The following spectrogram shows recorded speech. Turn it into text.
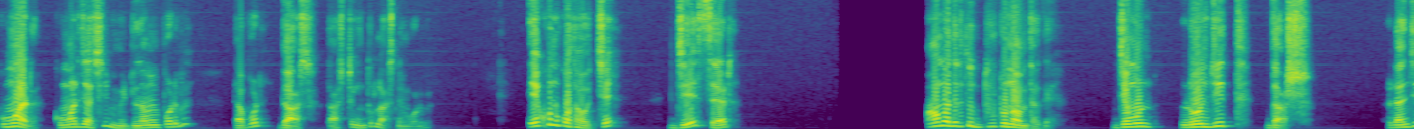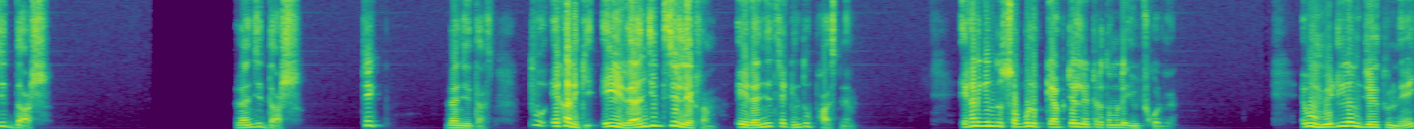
কুমার কুমার যে আছে মিডল নামে পড়বে, তারপর দাস, দাসটা কিন্তু লাস্ট নামে পড়বে। এখন কথা হচ্ছে যে, স্যার, আমাদের তো দুটো নাম থাকে, যেমন রঞ্জিত দাস রঞ্জিত দাস রঞ্জিত দাস, ঠিক? রঞ্জিত দাস। তো এখানে কি? এই রঞ্জিত যে লিখলাম, এই রঞ্জিতটা কিন্তু ফার্স্ট নেম এখানে কিন্তু সবগুলো ক্যাপিটাল লেটার তোমরা ইউজ করবে। এবং মিডল নেম যেহেতু নেই,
